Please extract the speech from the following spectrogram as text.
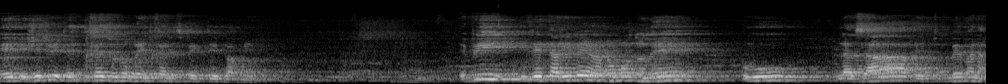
Et, et Jésus était très honoré, très respecté parmi eux. Et puis, il est arrivé à un moment donné où Lazare est tombé malade.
